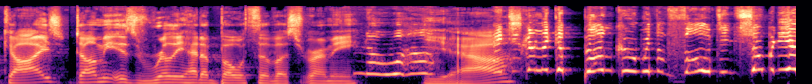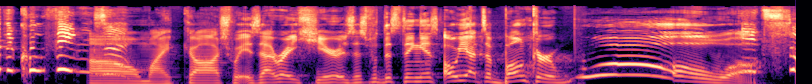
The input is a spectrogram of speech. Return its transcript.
guys, dummy is really ahead of both of us, Remi. Noah. Yeah? It's got like a bunker with a vault and so many other cool things. Oh my gosh. Wait, is that right here? Is this what this thing is? Oh yeah, it's a bunker. Whoa! It's so cool.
